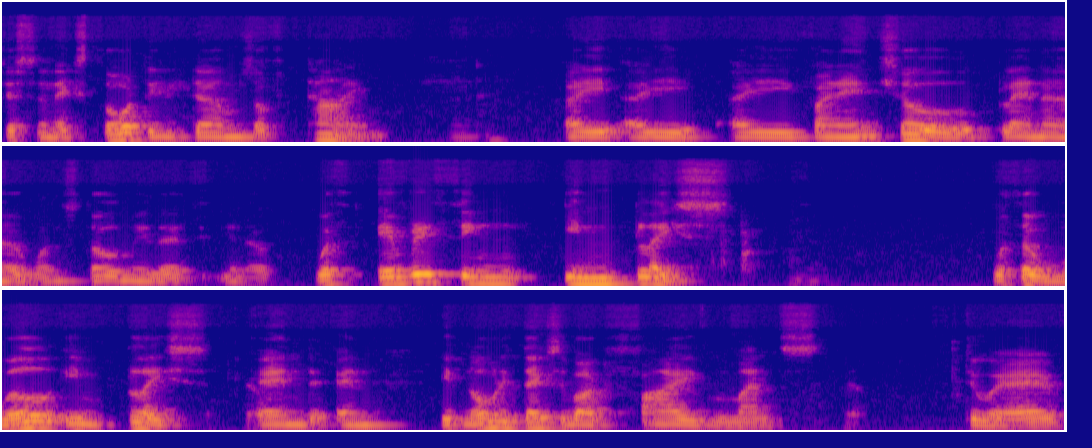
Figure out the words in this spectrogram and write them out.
just the next thought in terms of time. A, a, a financial planner once told me that you know with everything in place, with a will in place, Yeah. and and it normally takes about five months Yeah. to have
